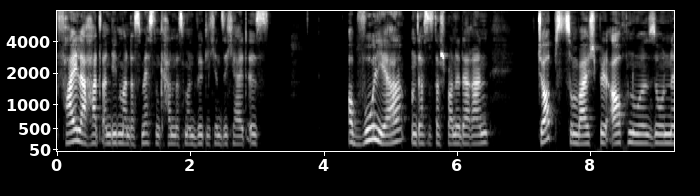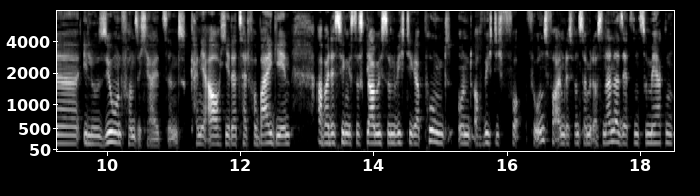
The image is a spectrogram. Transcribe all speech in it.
Pfeiler hat, an denen man das messen kann, dass man wirklich in Sicherheit ist. Obwohl ja, und das ist das Spannende daran, Jobs zum Beispiel auch nur so eine Illusion von Sicherheit sind. Kann ja auch jederzeit vorbeigehen. Aber deswegen ist das, glaube ich, so ein wichtiger Punkt und auch wichtig für, für uns vor allem, dass wir uns damit auseinandersetzen, zu merken,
